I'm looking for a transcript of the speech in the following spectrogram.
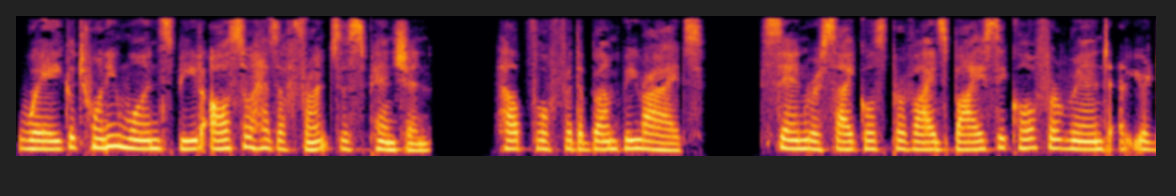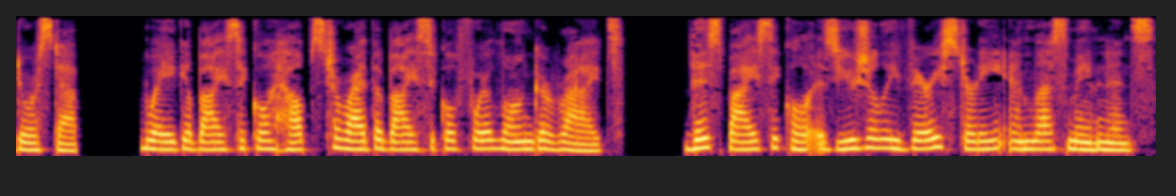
Wega 21 Speed also has a front suspension. Helpful for the bumpy rides. Sanro Cycles provides bicycle for rent at your doorstep. Wega Bicycle helps to ride the bicycle for longer rides. This bicycle is usually very sturdy and less maintenance.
